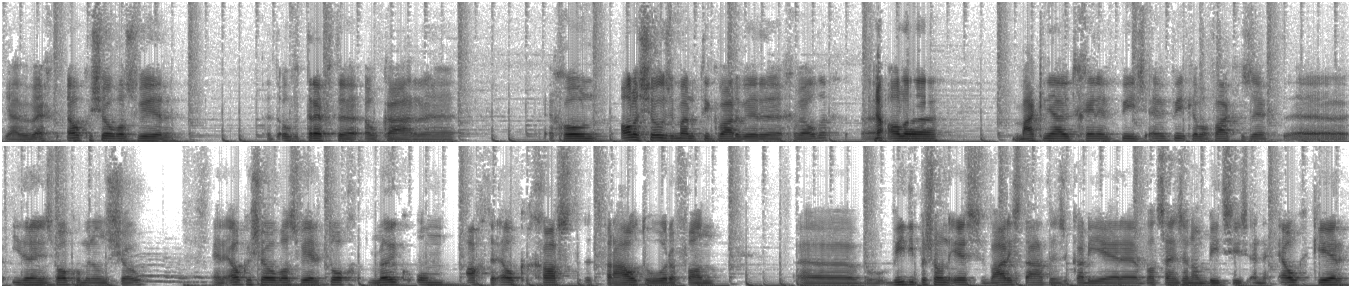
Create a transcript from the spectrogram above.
Ja, we hebben echt... Elke show was weer... Het overtreft eh, elkaar. eh. gewoon... Alle shows in mijn optiek waren weer eh, geweldig. Ja. Alle... Maakt niet uit, geen MVP's. MVP, ik heb al vaak gezegd. iedereen is welkom in onze show. En elke show was weer toch leuk om achter elke gast het verhaal te horen van wie die persoon is, waar hij staat in zijn carrière, wat zijn zijn ambities. En elke keer,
